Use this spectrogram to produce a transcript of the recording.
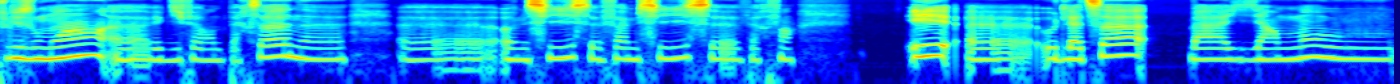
plus ou moins, euh, avec différentes personnes. euh, hommes cis, femmes cis, euh, faire fin. Et au-delà de ça, bah il y a un moment où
